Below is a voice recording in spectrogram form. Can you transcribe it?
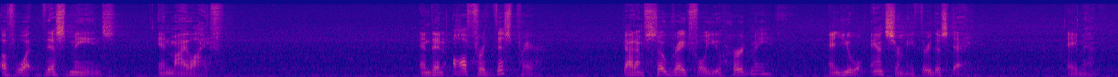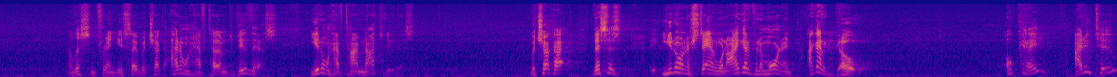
of what this means in my life? And then offer this prayer. God, I'm so grateful you heard me and you will answer me through this day. Amen. Now, listen, friend, you say, but Chuck, I don't have time to do this. You don't have time not to do this. But, Chuck, I, this is, you don't understand. When I get up in the morning, I got to go. Okay, I do too.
